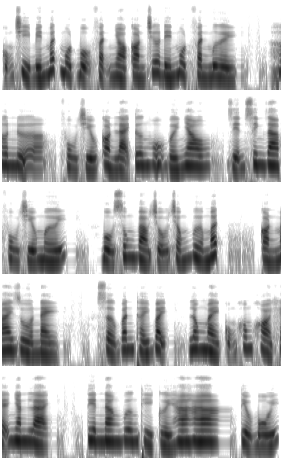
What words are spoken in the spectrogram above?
cũng chỉ biến mất một bộ phận nhỏ còn chưa đến một phần mười. Hơn nữa, phù chiếu còn lại tương hỗ với nhau, diễn sinh ra phù chiếu mới, bổ sung vào chỗ trống vừa mất. Còn mai rùa này, sở vân thấy vậy, lông mày cũng không khỏi khẽ nhăn lại. Tiên nang vương thì cười ha ha, tiểu bối,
